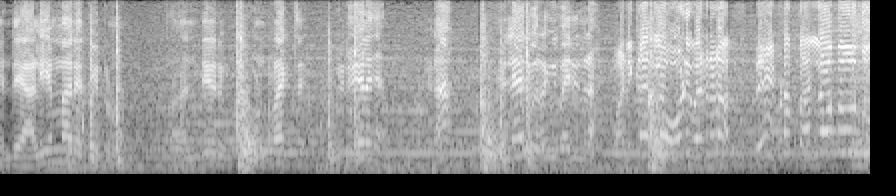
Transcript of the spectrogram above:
എന്റെ അളിയന്മാരെത്തിയിട്ടുള്ളൂ. തന്റെ ഒരു കോൺട്രാക്ട് വിടുകയല്ല ഞാൻ. എല്ലാരും ഇറങ്ങി വരുന്നടാ പണിക്കാരെല്ലാം ഓടി വരണടാ. ദേ ഇവിടെ തല്ലാൻ പോകുന്നു.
